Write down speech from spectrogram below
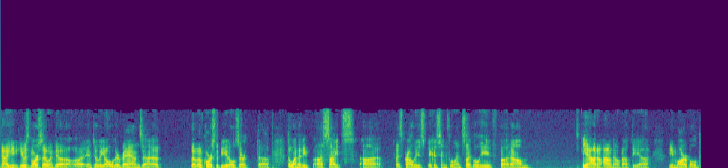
no, he, he was more so into uh, into the older bands. Uh, of course, the Beatles are the the one that he uh, cites uh, as probably his biggest influence, I believe. But um, yeah, I don't I don't know about the uh, the marbled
